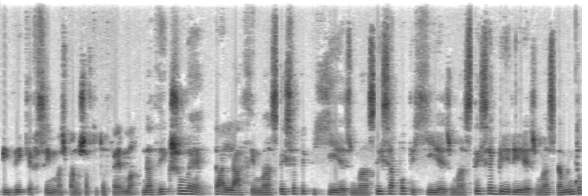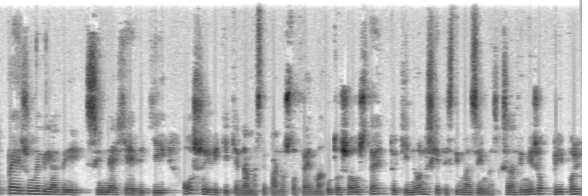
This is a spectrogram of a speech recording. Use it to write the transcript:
ειδίκευσή μας πάνω σε αυτό το θέμα, να δείξουμε τα λάθη μας, τις επιτυχίες μας, τις αποτυχίες μας, τις εμπειρίες μας, να μην το παίζουμε δηλαδή συνέχεια ειδικοί, όσο ειδικοί και να είμαστε πάνω στο θέμα, ούτως ώστε το κοινό να σχετιστεί μαζί μας. Ξαναθυμίζω people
